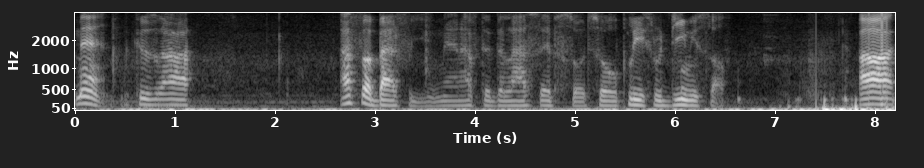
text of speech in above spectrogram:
man because uh, I felt bad for you, man, after the last episode. So please redeem yourself. Uh,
